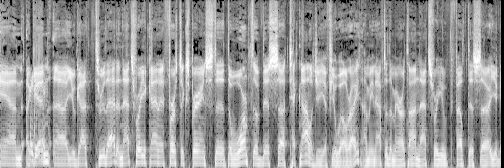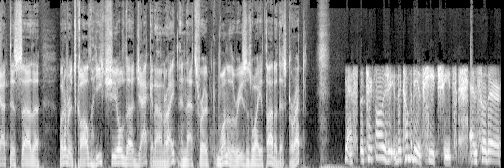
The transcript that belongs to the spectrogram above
And again, uh, you got through that, and that's where you kind of first experienced the, the warmth of this uh, technology, if you will, right? I mean, after the marathon, that's where you felt this. Uh, you got this, uh, the whatever it's called, heat shield uh, jacket on, right? And that's for one of the reasons why you thought of this, correct? Yes, the technology, the company is heat sheets. And so they're,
